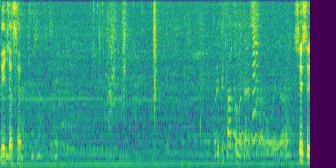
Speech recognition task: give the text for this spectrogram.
17 Avete fatto la tessera voi, vero? sì sì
